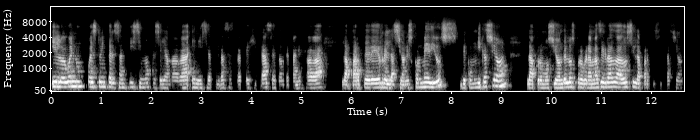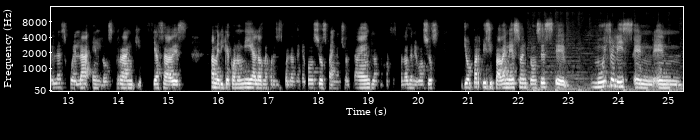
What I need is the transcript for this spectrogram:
y luego en un puesto interesantísimo que se llamaba Iniciativas Estratégicas, en donde manejaba la parte de relaciones con medios de comunicación, la promoción de los programas de graduados y la participación de la escuela en los rankings. Ya sabes, América Economía, las mejores escuelas de negocios, Financial Times, las mejores escuelas de negocios. Yo participaba en eso, entonces eh, muy feliz en,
